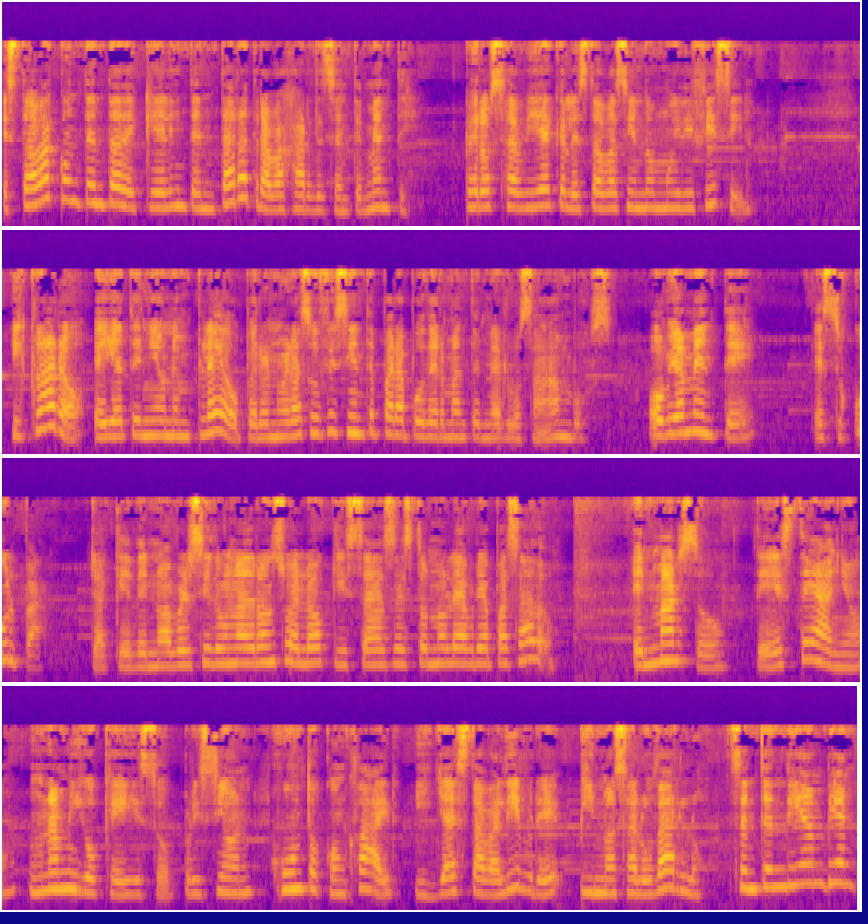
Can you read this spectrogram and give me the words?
estaba contenta de que él intentara trabajar decentemente, pero sabía que le estaba haciendo muy difícil. Y claro, ella tenía un empleo, pero no era suficiente para poder mantenerlos a ambos. Obviamente, es su culpa, ya que de no haber sido un ladronzuelo, quizás esto no le habría pasado. En marzo de este año, un amigo que hizo prisión junto con Clyde y ya estaba libre vino a saludarlo. Se entendían bien,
